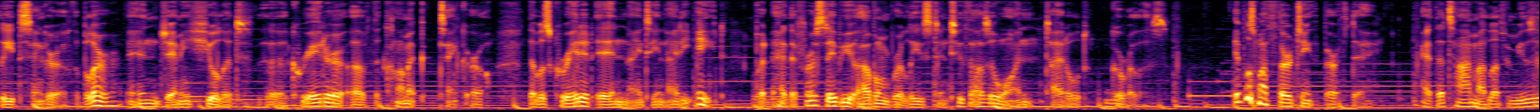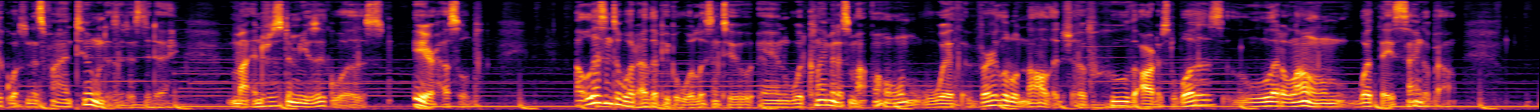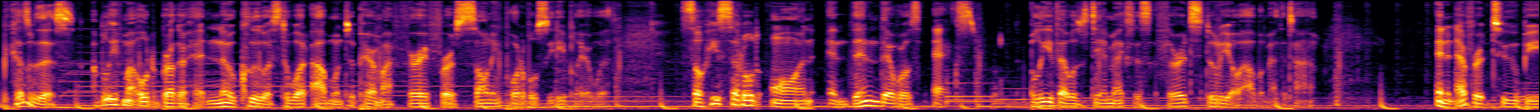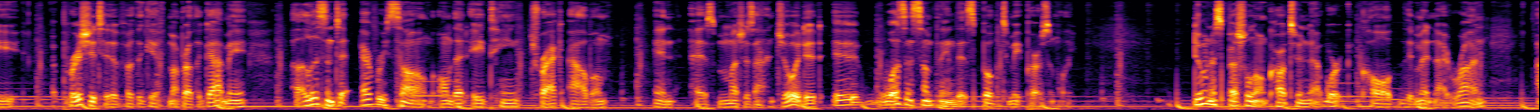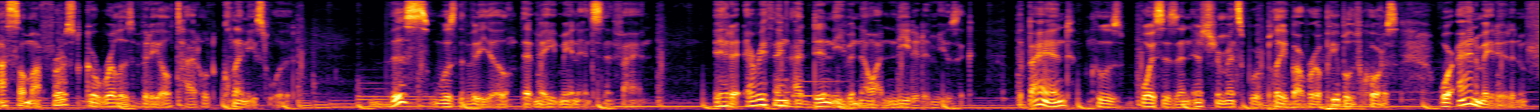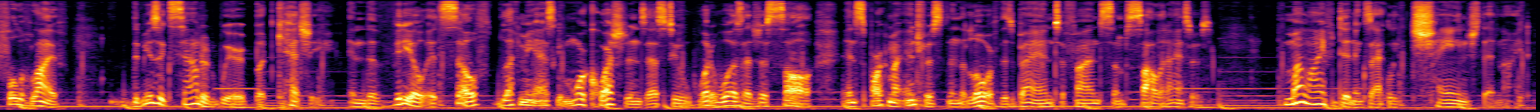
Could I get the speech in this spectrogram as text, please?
lead singer of The Blur, and Jamie Hewlett, the creator of the comic Tank Girl, that was created in 1998, but had their first debut album released in 2001 titled Gorillaz. It was my 13th birthday. At that time, my love for music wasn't as fine tuned as it is today. My interest in music was ear hustled I listened to what other people would listen to and would claim it as my own with very little knowledge of who the artist was, let alone what they sang about. Because of this, I believe my older brother had no clue as to what album to pair my very first Sony portable CD player with. So he settled on And Then There Was X. I believe that was DMX's third studio album at the time. In an effort to be appreciative of the gift my brother got me, I listened to every song on that 18 track album, and as much as I enjoyed it, it wasn't something that spoke to me personally. During a special on Cartoon Network called The Midnight Run, I saw my first Gorillaz video titled Clint Eastwood. This was the video that made me an instant fan. It had everything I didn't even know I needed in music. The band, whose voices and instruments were played by real people, of course, were animated and full of life. The music sounded weird but catchy, and the video itself left me asking more questions as to what it was I just saw and sparked my interest in the lore of this band to find some solid answers. My life didn't exactly change that night,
